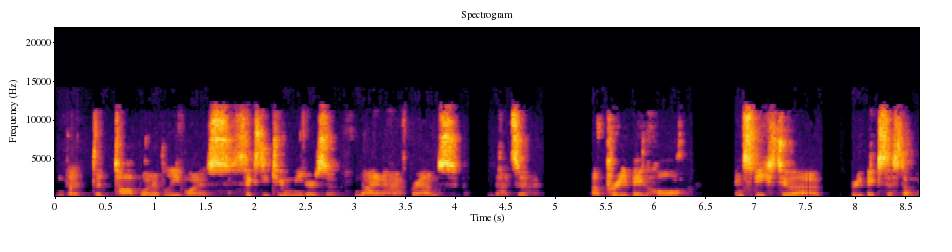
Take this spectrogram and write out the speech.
the, the top one or the lead one is 62 meters of nine and a half grams. That's a, a pretty big hole and speaks to a pretty big system.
